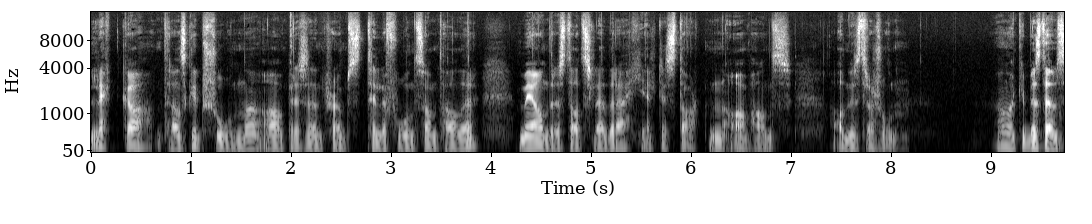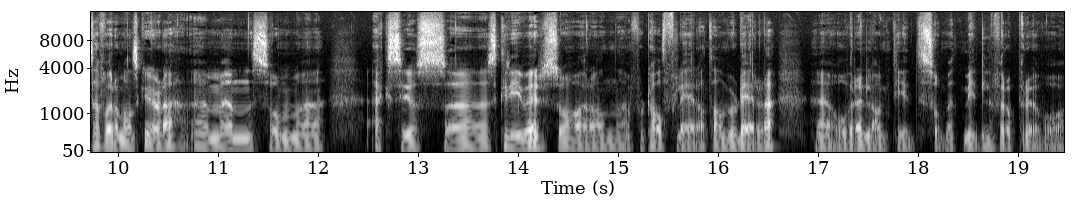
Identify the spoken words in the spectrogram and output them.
lekka transkripsjonene av president Trumps telefonsamtaler med andre statsledere helt i starten av hans administrasjon. Han har ikke bestemt seg for om han skal gjøre det, men som Axios uh, skriver, så har han fortalt flere at han vurderer det over en lang tid som et middel for å prøve å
